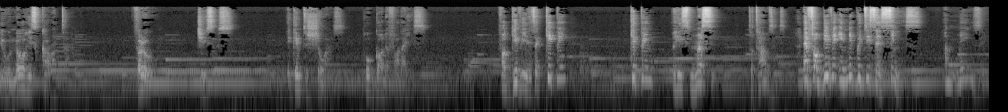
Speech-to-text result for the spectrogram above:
You will know his character through Jesus. He came to show us who God the Father is. Forgiving is a keeping, keeping his mercy to thousands. And forgiving iniquities and sins. Amazing.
